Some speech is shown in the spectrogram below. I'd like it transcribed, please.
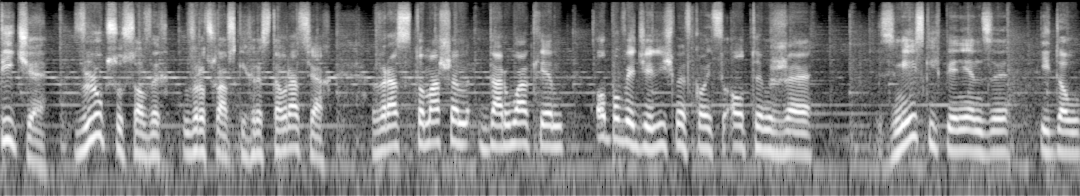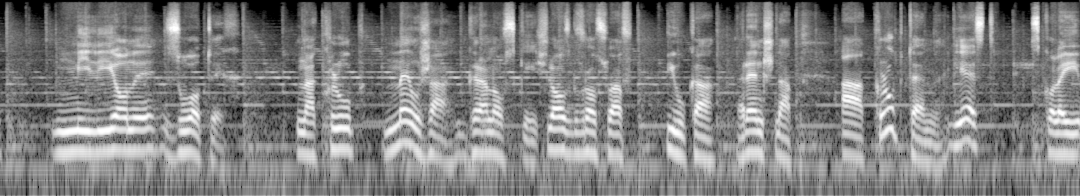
picie w luksusowych wrocławskich restauracjach. Wraz z Tomaszem Darłakiem opowiedzieliśmy w końcu o tym, że z miejskich pieniędzy idą miliony złotych na klub męża Granowskiej, Śląsk-Wrocław, piłka ręczna. A klub ten jest z kolei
